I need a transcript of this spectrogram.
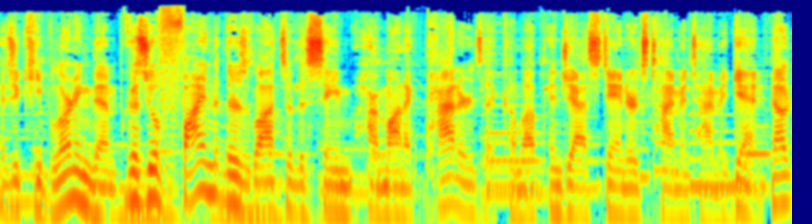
as you keep learning them because you'll find that there's lots of the same harmonic patterns that come up in jazz standards time and time again. Now,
